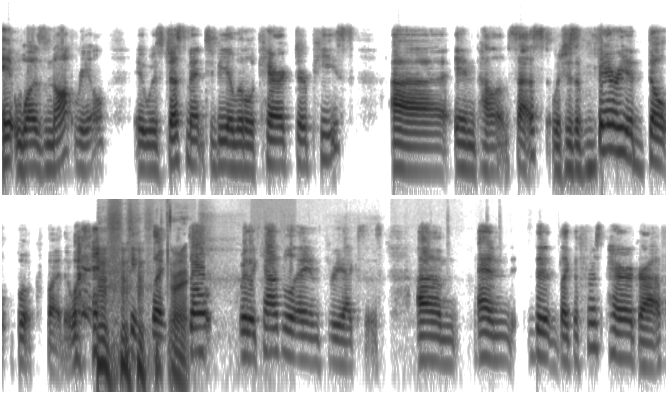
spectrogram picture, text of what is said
It was not real. It was just meant to be a little character piece uh, in Palimpsest, which is a very adult book, by the way. it's like Right. adult with a capital A and three X's. Um, and the like the first paragraph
